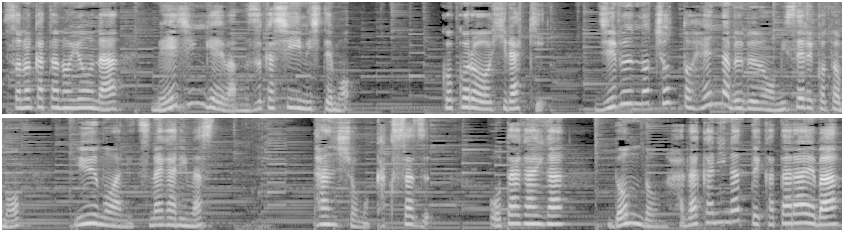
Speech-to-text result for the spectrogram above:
その方のような名人芸は難しいにしても、心を開き、自分のちょっと変な部分を見せることもユーモアにつながります。短所も隠さず、お互いがどんどん裸になって語らえば、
